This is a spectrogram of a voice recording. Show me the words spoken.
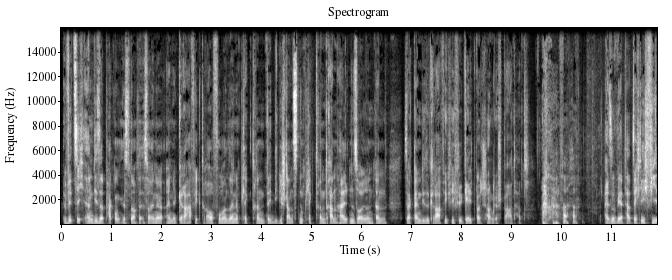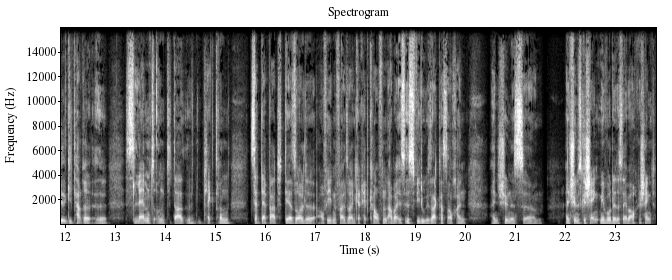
Witzig an dieser Packung ist noch, da ist so eine, eine Grafik drauf, wo man seine Plektren, die, die gestanzten Plektren dranhalten soll und dann sagt einem diese Grafik, wie viel Geld man schon gespart hat. Also wer tatsächlich viel Gitarre äh, slammt und da Plektren zerdeppert, der sollte auf jeden Fall so ein Gerät kaufen. Aber es ist, wie du gesagt hast, auch ein, ein schönes, ähm, ein schönes Geschenk. Mir wurde das selber auch geschenkt.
